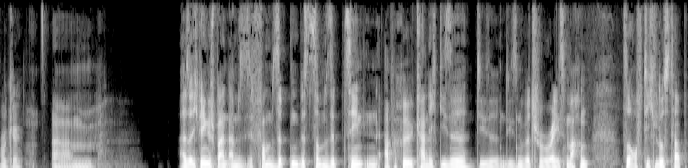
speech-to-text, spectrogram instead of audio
Okay. Ähm, also ich bin gespannt. Am, vom 7. bis zum 17. April kann ich diese, diese, diesen Virtual Race machen, so oft ich Lust habe.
